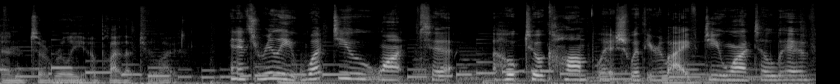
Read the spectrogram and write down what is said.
and to really apply that to your life. And it's really what do you want to hope to accomplish with your life? Do you want to live?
